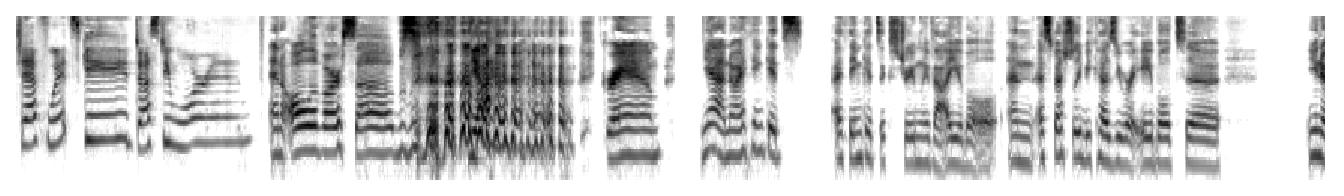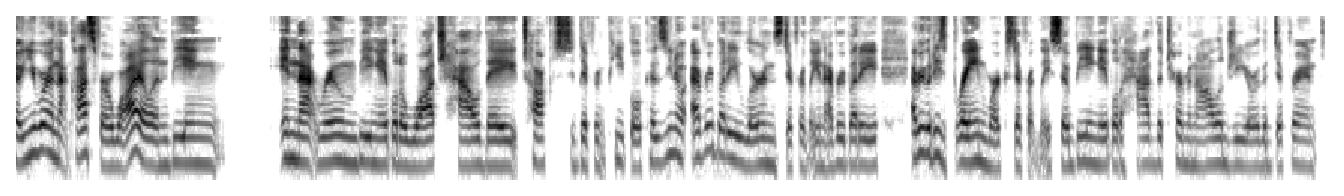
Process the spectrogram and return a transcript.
Jeff Witzke, Dusty Warren, and all of our subs. yeah. Graham. Yeah, no, I think it's I think it's extremely valuable and especially because you were able to you know, you were in that class for a while and being in that room being able to watch how they talked to different people because you know everybody learns differently and everybody everybody's brain works differently so being able to have the terminology or the different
